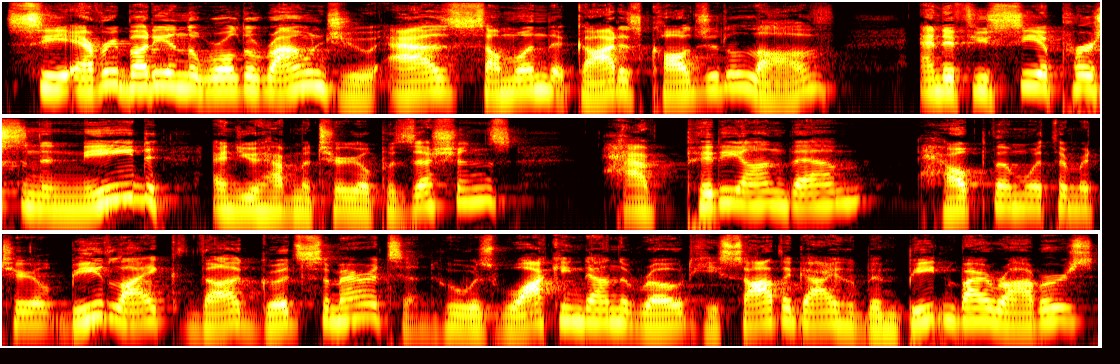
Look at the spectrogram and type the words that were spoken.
See everybody in the world around you as someone that God has called you to love. And if you see a person in need and you have material possessions, have pity on them help them with their material. Be like the Good Samaritan who was walking down the road. He saw the guy who'd been beaten by robbers.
